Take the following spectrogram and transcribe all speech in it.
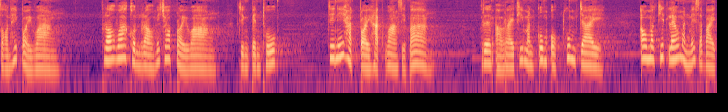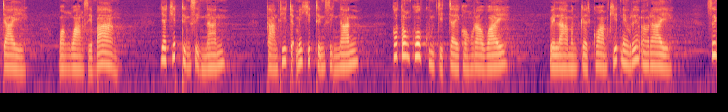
สอนให้ปล่อยวาง เพราะว่าคนเราไม่ชอบปล่อยวาง จึงเป็นทุกข์ ทีนี้หัดปล่อยหัดวางเสียบ้าง เรื่องอะไรที่มันกุ้มอกกุ้มใจ เอามาคิดแล้วมันไม่สบายใจ วางวางเสียบ้าง อย่าคิดถึงสิ่งนั้น การที่จะไม่คิดถึงสิ่งนั้น ก็ต้องควบคุมจิตใจของเราไว้ เวลามันเกิดความคิดในเรื่องอะไร ซึ่ง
